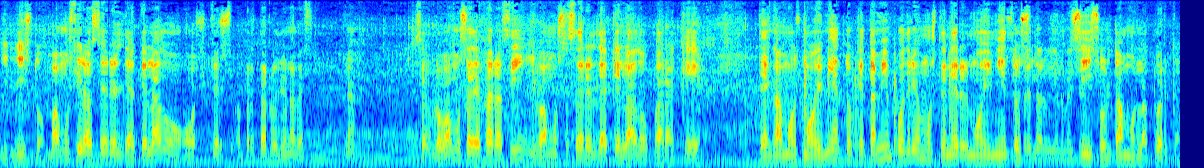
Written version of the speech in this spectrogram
y listo. Vamos a ir a hacer el de aquel lado o si quieres apretarlo de una vez. No. lo vamos a dejar así y vamos a hacer el de aquel lado para que tengamos movimiento, que también podríamos tener el movimiento si, si soltamos la tuerca.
